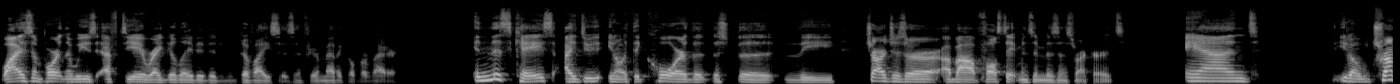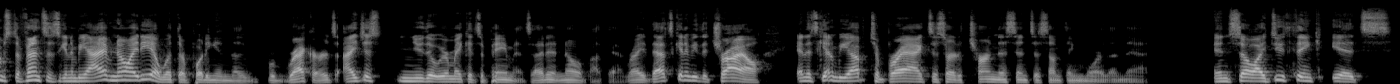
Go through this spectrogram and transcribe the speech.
Why is it important that we use FDA regulated devices if you're a medical provider? In this case, I do, you know, at the core, the, the, the, the charges are about false statements in business records. And, you know, Trump's defense is going to be I have no idea what they're putting in the records. I just knew that we were making some payments. I didn't know about that, right? That's going to be the trial. And it's going to be up to Bragg to sort of turn this into something more than that. And so I do think it's,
